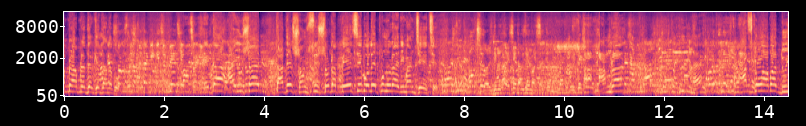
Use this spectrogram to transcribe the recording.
আমরা আপনাদেরকে জানাব। এটা আয়ু সাহেব তাদের সংশ্লিষ্টটা পেয়েছে বলে পুনরায় রিমান্ড চেয়েছে। আমরা হ্যাঁ? আজকেও আবার দুই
